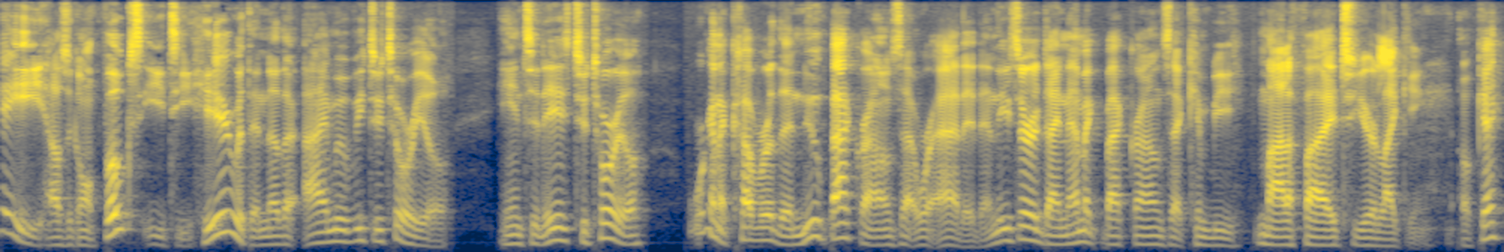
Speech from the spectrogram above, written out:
Hey, how's it going folks? ET here with another iMovie tutorial. In today's tutorial, we're going to cover the new backgrounds that were added. And these are dynamic backgrounds that can be modified to your liking. Okay,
